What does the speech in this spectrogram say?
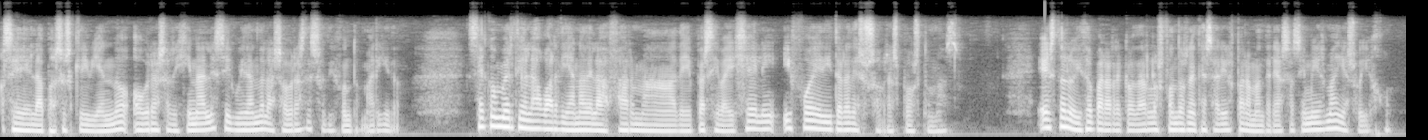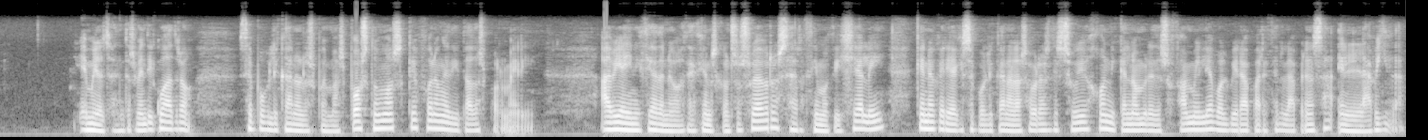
se la pasó escribiendo obras originales y cuidando las obras de su difunto marido. Se convirtió en la guardiana de la farma de Bysshe Shelley y fue editora de sus obras póstumas. Esto lo hizo para recaudar los fondos necesarios para mantenerse a sí misma y a su hijo. En 1824 se publicaron los poemas póstumos que fueron editados por Mary. Había iniciado negociaciones con su suegro, Sir Timothy Shelley, que no quería que se publicaran las obras de su hijo ni que el nombre de su familia volviera a aparecer en la prensa en la vida.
